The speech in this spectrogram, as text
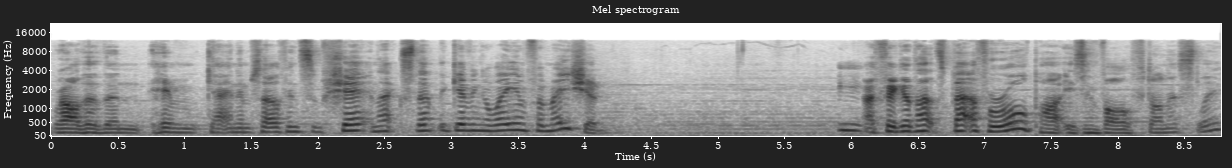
rather than him getting himself in some shit and accidentally giving away information. I figure that's better for all parties involved, honestly.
